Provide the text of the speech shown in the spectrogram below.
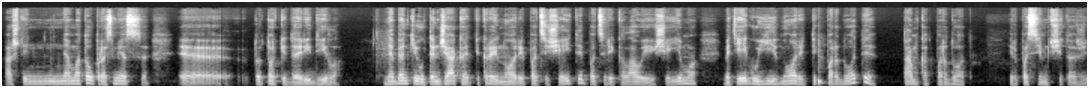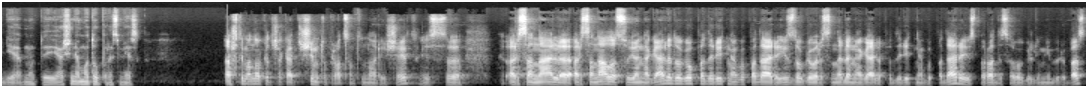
Aš tai nematau prasmės e, to tokį daryti dylą. Nebent jau ten Džeką tikrai nori pats išeiti, pats reikalauja išėjimo, bet jeigu jį nori tik parduoti, tam, kad parduot ir pasimti šitą žaidėją, nu, tai aš nematau prasmės. Aš tai manau, kad Čakat šimtų procentų nori išeiti. Jis e, arsenalė, arsenalas su juo negali daugiau padaryti, negu padarė. Jis daugiau arsenalė negali padaryti, negu padarė. Jis parodė savo galimybių ribas.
